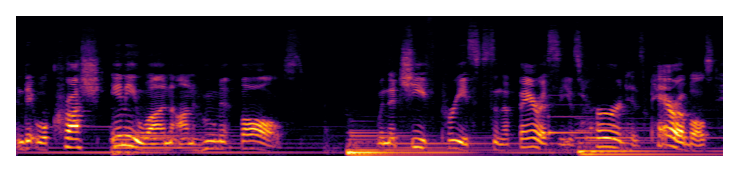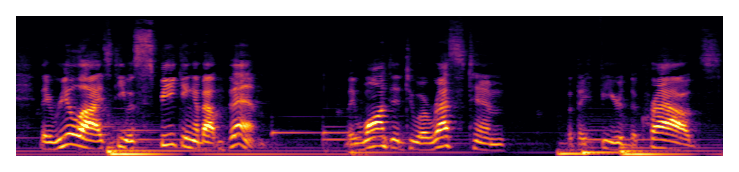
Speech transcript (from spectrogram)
and it will crush anyone on whom it falls. When the chief priests and the Pharisees heard his parables, they realized he was speaking about them. They wanted to arrest him, but they feared the crowds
